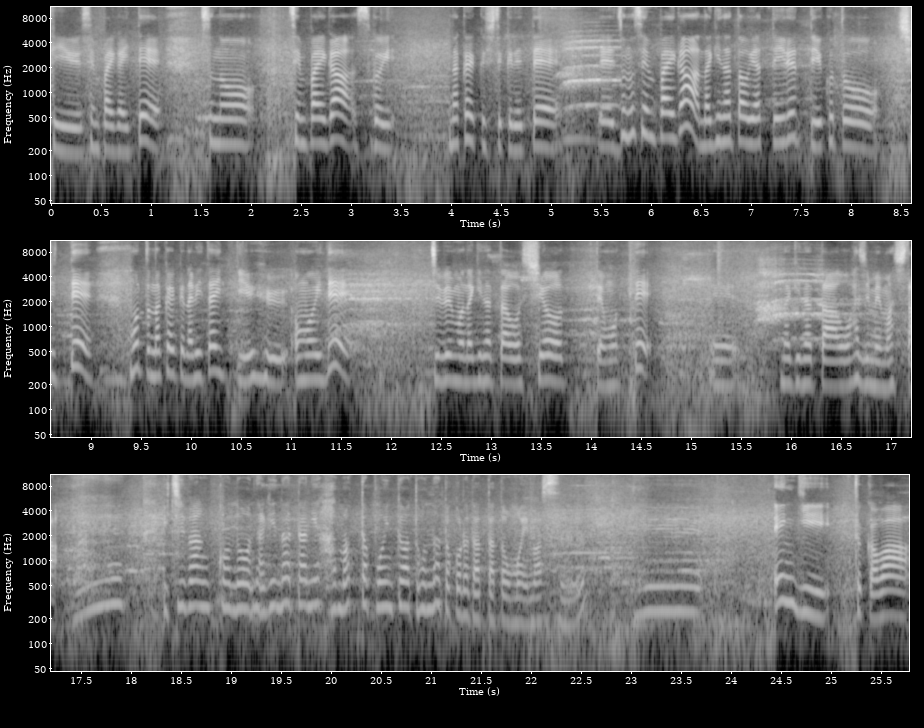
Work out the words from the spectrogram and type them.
ていう先輩がいてその先輩がすごい仲良くしてくれてでその先輩がなぎなたをやっているっていうことを知ってもっと仲良くなりたいっていう思いで自分もなぎなたをしようって思ってえー、なぎなたを始めました、えー、一番このなぎなたにはまったポイントはどんなところだったと思います、えー、演技とかは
